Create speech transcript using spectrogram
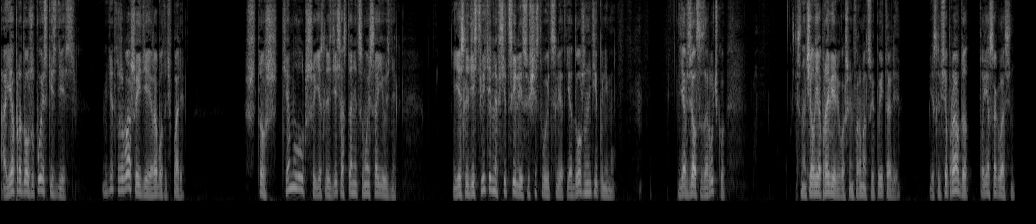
а я продолжу поиски здесь». Ведь это же ваша идея работать в паре. Что ж, тем лучше, если здесь останется мой союзник. Если действительно в Сицилии существует след, я должен идти по нему. Я взялся за ручку. Сначала я проверю вашу информацию по Италии. Если все правда, то я согласен.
